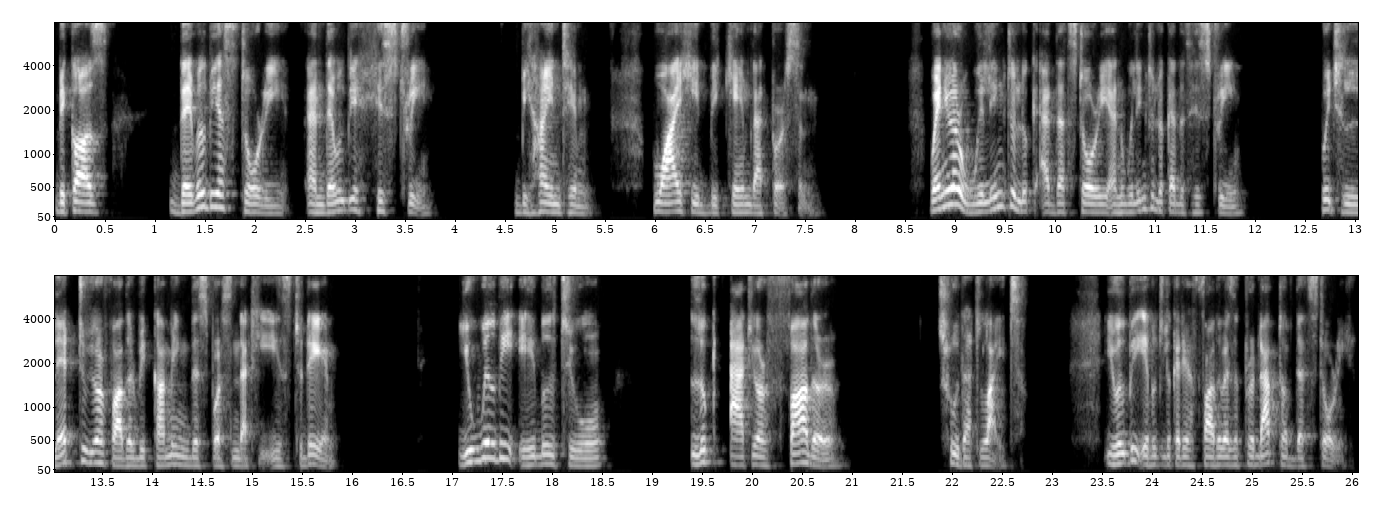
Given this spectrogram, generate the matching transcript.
because there will be a story and there will be a history behind him why he became that person. When you are willing to look at that story and willing to look at the history which led to your father becoming this person that he is today. You will be able to look at your father through that light. You will be able to look at your father as a product of that story.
